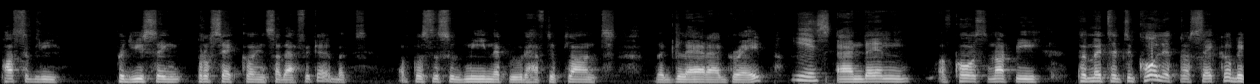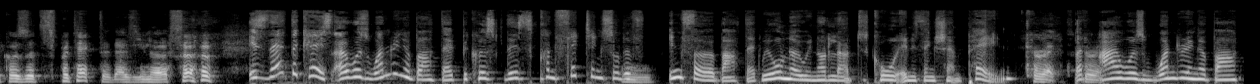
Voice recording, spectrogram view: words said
possibly producing Prosecco in South Africa, but of course this would mean that we would have to plant the Glera grape. Yes. And then, of course, not be permitted to call it prosecco because it's protected, as you know. So, is that the case? I was wondering about that because there's conflicting sort of mm. info about that. We all know we're not allowed to call anything champagne. Correct. But correct. I was wondering about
